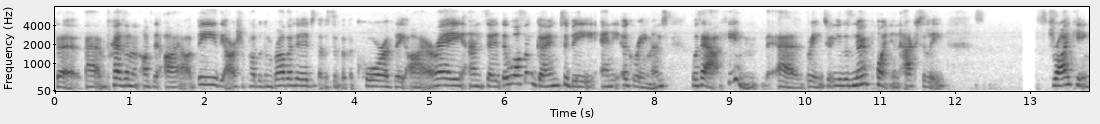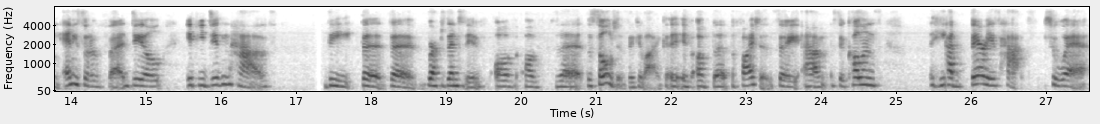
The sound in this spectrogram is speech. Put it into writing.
the um, president of the IRB, the Irish Republican Brotherhood, that was sort of at the core of the IRA. And so there wasn't going to be any agreement without him uh, agreeing to it. There was no point in actually striking any sort of uh, deal if you didn't have the the the representative of of the the soldiers, if you like, if, of the the fighters. So um, so Collins he had various hats to wear,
